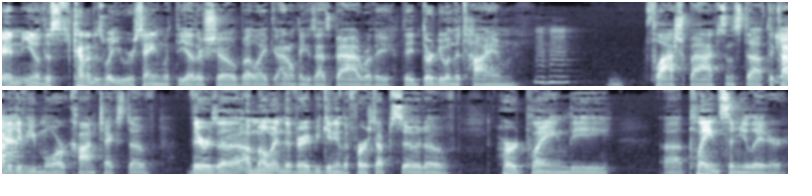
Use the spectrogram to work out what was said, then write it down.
and you know this kind of is what you were saying with the other show but like i don't think it's as bad where they, they they're doing the time flashbacks and stuff to kind of Mm-hmm. Give you more context of there's a, a moment in the very beginning of the first episode of her playing the uh, plane simulator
